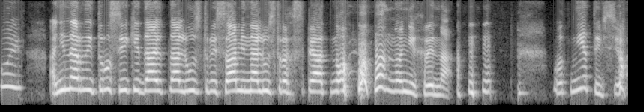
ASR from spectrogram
Ой, они, наверное, трусы кидают на люстру, и сами на люстрах спят, но, но ни хрена. Вот нет и все.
